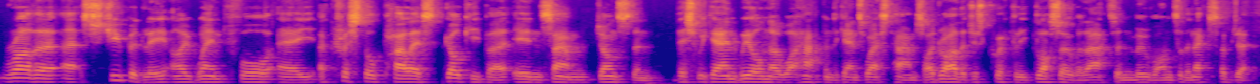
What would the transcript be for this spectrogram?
Rather uh, stupidly, I went for a, a Crystal Palace goalkeeper in Sam Johnstone this weekend. We all know what happened against West Ham, so I'd rather just quickly gloss over that and move on to the next subject,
